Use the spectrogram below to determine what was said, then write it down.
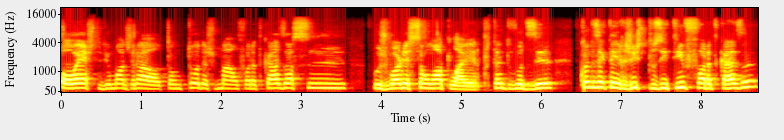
oeste, de um modo geral, estão todas mal fora de casa ou se os Warriors são um outlier. Portanto, vou dizer quantas é que têm registro positivo fora de casa,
